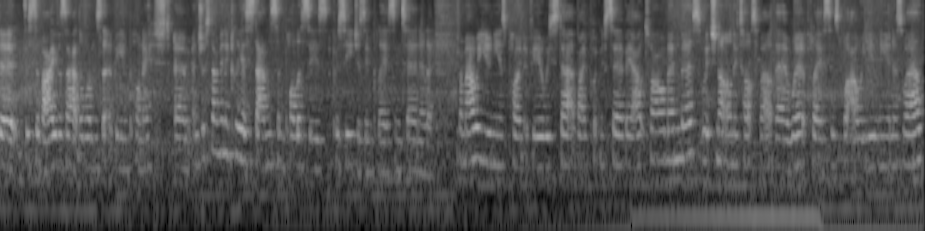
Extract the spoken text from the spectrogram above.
the, the survivors aren't the ones that are being punished um, and just having a clear stance and policies, procedures in place internally. From our union's point of view, we started by putting a survey out to our members, which not only talks about their workplaces but our union as well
